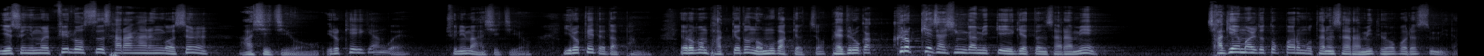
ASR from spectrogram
예수님을 필로스 사랑하는 것을 아시지요. 이렇게 얘기한 거예요. 주님 아시지요. 이렇게 대답한 거예요. 여러분 바뀌어도 너무 바뀌었죠. 베드로가 그렇게 자신감 있게 얘기했던 사람이 자기의 말도 똑바로 못하는 사람이 되어버렸습니다.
